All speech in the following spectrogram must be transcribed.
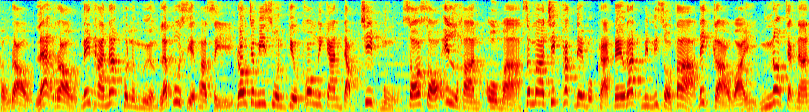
ของเราและเราในฐานะพลเมืองและผู้เสียภาษี เราจะมีส่วนเกี่ยวข้องในการดับชีพหมู่ สสอิลฮานโอมา สมาชิกพรรคเดโมแครตในรัฐมินนิโซตาได้กล่าวไว้ นอกจากนั้น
